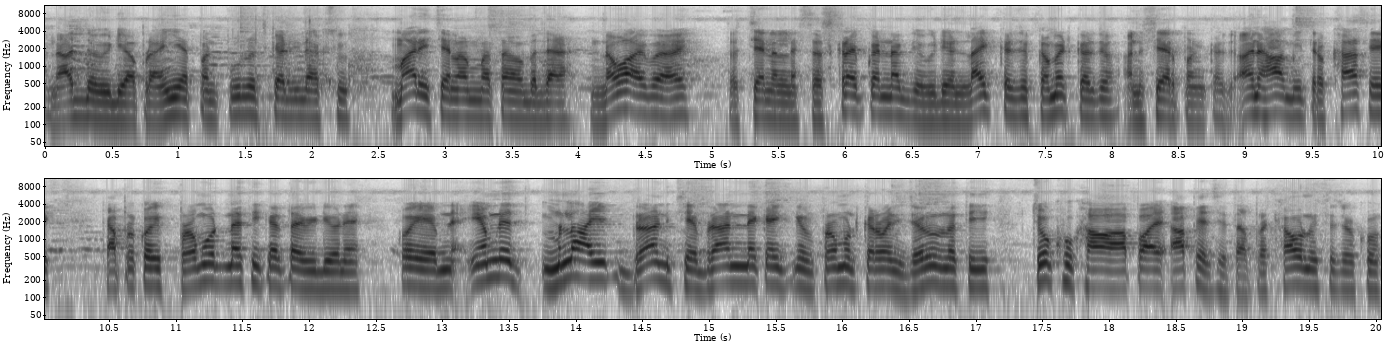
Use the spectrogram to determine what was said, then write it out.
અને આજનો વીડિયો આપણે અહીંયા પણ પૂરો જ કરી નાખશું. મારી ચેનલમાં તમે બધા નવા આવ્યા હોય તો ચેનલને સબસ્ક્રાઈબ કરી નાખજો, વિડીયોને લાઇક કરજો, કમેન્ટ કરજો અને શેર પણ કરજો. અને હા, મિત્રો, ખાસ એક કે આપણે કોઈ પ્રમોટ નથી કરતા વિડીયોને કોઈ એમને એમને મતલબ એક બ્રાન્ડ છે. બ્રાન્ડને કંઈક પ્રમોટ કરવાની જરૂર નથી. ચોખ્ખું ખાવા આપા આપે છે તો આપણે ખાવાનું છે ચોખ્ખું.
